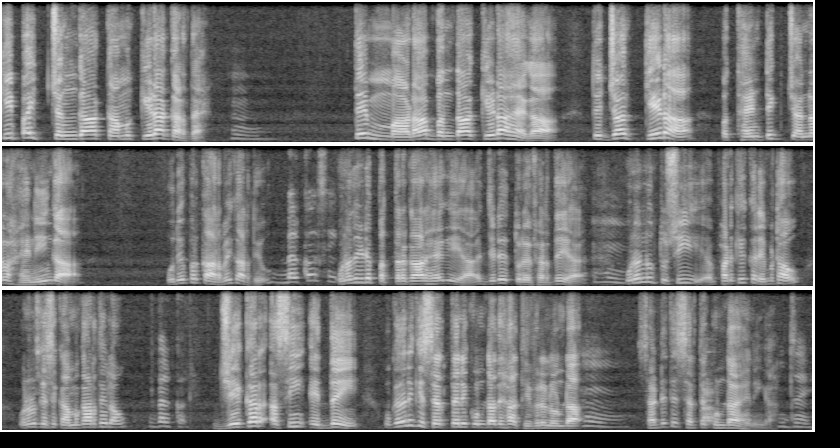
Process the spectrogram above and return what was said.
ਕਿ ਭਾਈ ਚੰਗਾ ਕੰਮ ਕਿਹੜਾ ਕਰਦਾ ਹੈ? ਹੂੰ। ਤੇ ਮਾੜਾ ਬੰਦਾ ਕਿਹੜਾ ਹੈਗਾ? ਤੇ ਜਾਂ ਕਿਹੜਾ ਆਥੈਂਟਿਕ ਚੈਨਲ ਹੈ ਨਹੀਂਗਾ ਉਹਦੇ ਉੱਪਰ ਕਾਰਵਾਈ ਕਰ ਦਿਓ। ਬਿਲਕੁਲ ਸਹੀ। ਉਹਨਾਂ ਦੇ ਜਿਹੜੇ ਪੱਤਰਕਾਰ ਹੈਗੇ ਆ ਜਿਹੜੇ ਤੁਰੇ ਫਿਰਦੇ ਆ ਉਹਨਾਂ ਨੂੰ ਤੁਸੀਂ ਫੜ ਕੇ ਘਰੇ ਬਿਠਾਓ ਉਹਨਾਂ ਨੂੰ ਕਿਸੇ ਕੰਮ ਕਾਰ ਤੇ ਲਾਓ। ਬਿਲਕੁਲ। ਜੇਕਰ ਅਸੀਂ ਇਦਾਂ ਹੀ ਉਹ ਕਹਿੰਦੇ ਨੇ ਕਿ ਸਿਰ ਤੇ ਨਹੀਂ ਕੁੰਡਾ ਤੇ ਹਾਥੀ ਫਿਰੇ ਲੁੰਡਾ। ਸਾਡੇ ਤੇ ਸਿਰ ਤੇ ਕੁੰਡਾ ਹੈ ਨਹੀਂਗਾ। ਜੀ।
